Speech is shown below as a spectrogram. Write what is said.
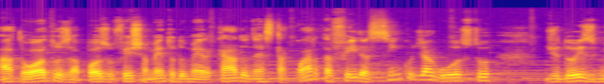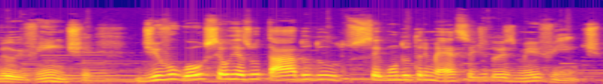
A TOTUS, após o fechamento do mercado nesta quarta-feira, 5 de agosto de 2020, divulgou seu resultado do segundo trimestre de 2020.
